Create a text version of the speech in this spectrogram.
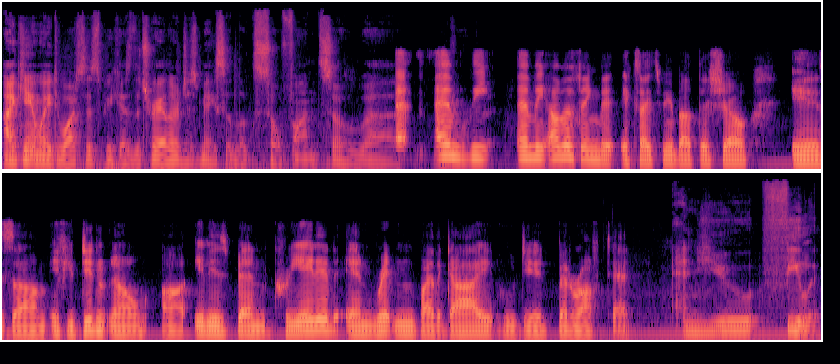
I can't wait to watch this because the trailer just makes it look so fun. So uh, look and the and the other thing that excites me about this show is um, if you didn't know, uh, it has been created and written by the guy who did Better Off Ted. and you feel it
